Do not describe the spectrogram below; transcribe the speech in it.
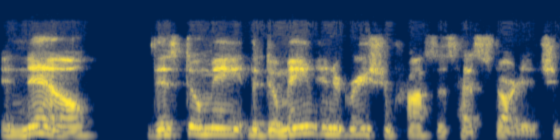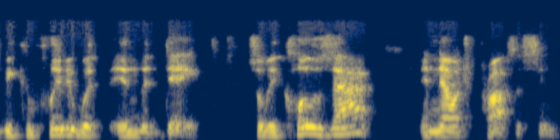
And now this domain, the domain integration process has started. It should be completed within the day. So we close that and now it's processing.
